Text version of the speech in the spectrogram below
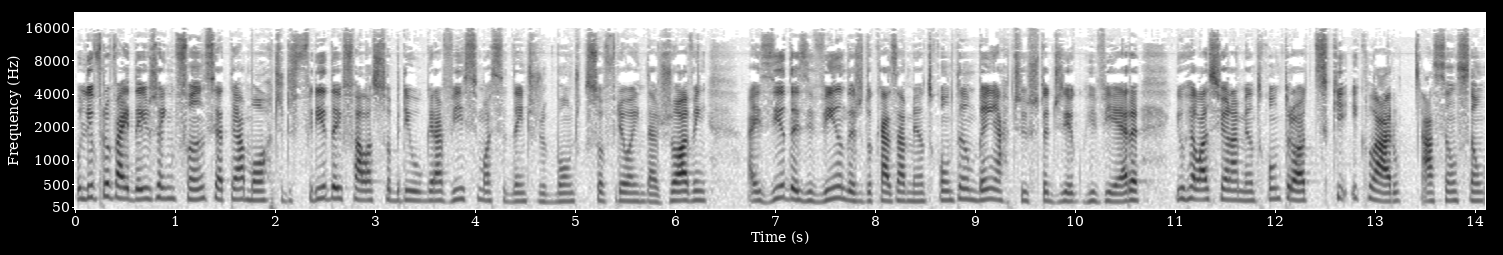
O livro vai desde a infância até a morte de Frida e fala sobre o gravíssimo acidente de bonde que sofreu ainda jovem as idas e vindas do casamento com também artista Diego Riviera e o relacionamento com Trotsky e, claro, a ascensão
